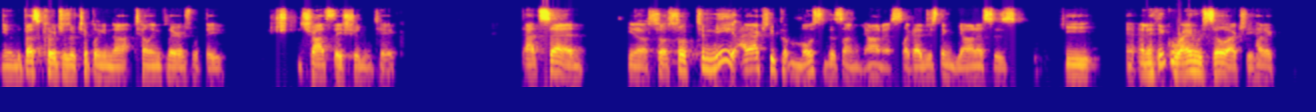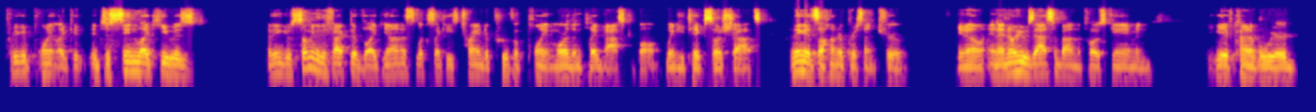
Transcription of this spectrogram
you know, the best coaches are typically not telling players what they sh- shots they shouldn't take. That said, you know, so so to me, I actually put most of this on Giannis. Like I just think Giannis is he, and I think Ryan Russillo actually had a pretty good point. Like it, it just seemed like he was I think it was something to the effect of like Giannis looks like he's trying to prove a point more than play basketball when he takes those shots. I think it's 100% true, you know. And I know he was asked about in the post game, and he gave kind of a weird,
